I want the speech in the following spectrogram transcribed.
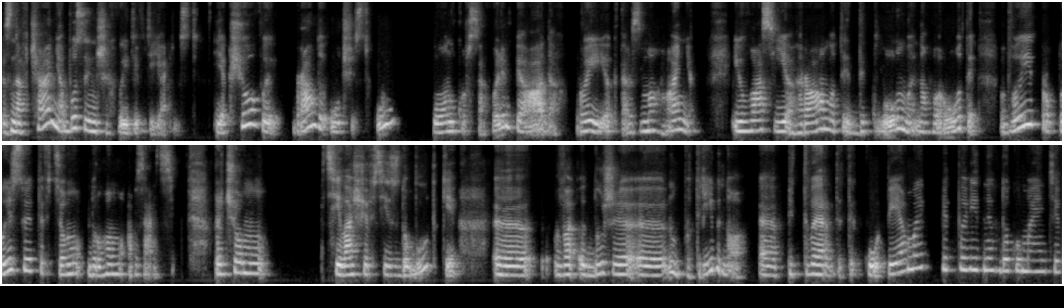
з навчання або з інших видів діяльності. Якщо ви брали участь у конкурсах, олімпіадах, проєктах, змаганнях, і у вас є грамоти, дипломи, нагороди, ви прописуєте в цьому другому абзаці. Причому ці ваші всі здобутки е, дуже е, ну, потрібно е, підтвердити копіями відповідних документів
